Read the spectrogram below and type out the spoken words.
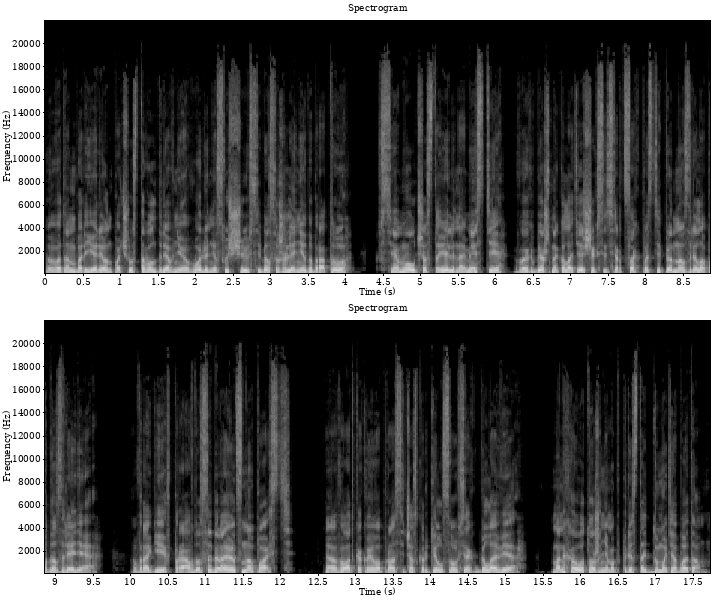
В этом барьере он почувствовал древнюю волю, несущую в себе сожаление и доброту. Все молча стояли на месте, в их бешено колотящихся сердцах постепенно зрело подозрение. Враги и вправду собираются напасть. Вот какой вопрос сейчас крутился у всех в голове. Манхау тоже не мог перестать думать об этом.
